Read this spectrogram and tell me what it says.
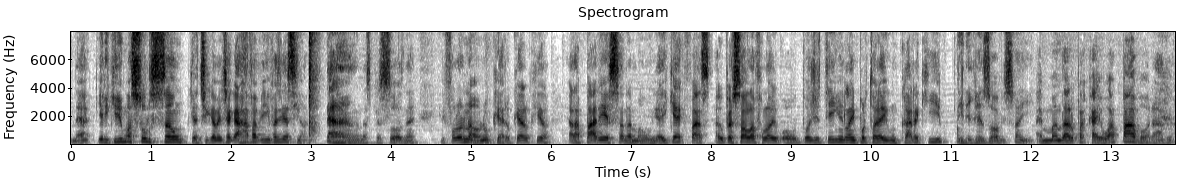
né? E ele queria uma solução, que antigamente a garrafa vinha e fazia assim, ó, nas pessoas, né? Ele falou, não, não quero, eu quero que ó, ela apareça na mão. E aí quem é que faz? Aí o pessoal lá falou, hoje tem lá em Porto Alegre um cara que ele resolve isso aí. Aí me mandaram para cá, eu apavorado.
